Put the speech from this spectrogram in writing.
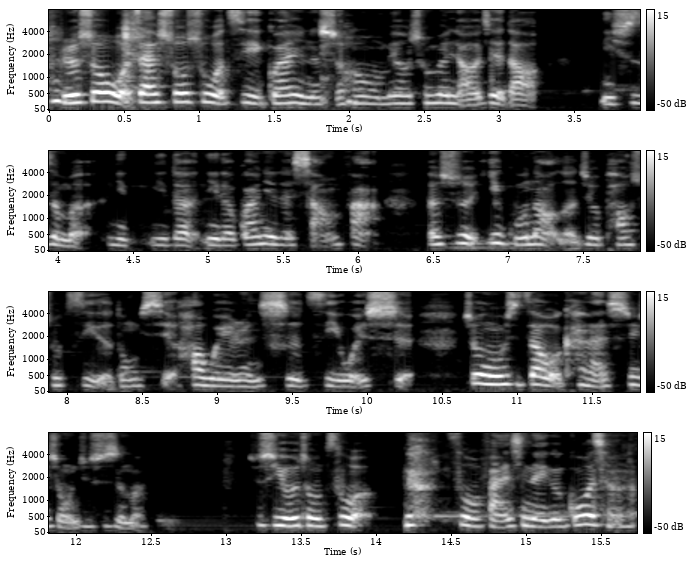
比如说我在说出我自己观点的时候，我没有充分了解到。你是怎么你你的你的观点的想法，而是一股脑的就抛出自己的东西，好为人师，自以为是。这种东西在我看来是一种就是什么，就是有一种自我 自我反省的一个过程哈。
